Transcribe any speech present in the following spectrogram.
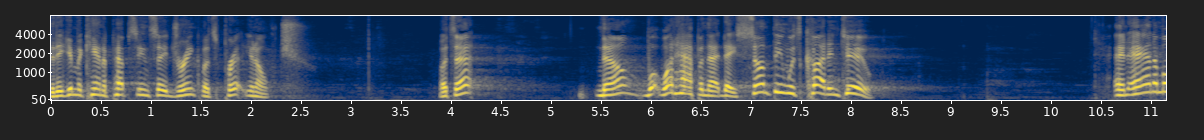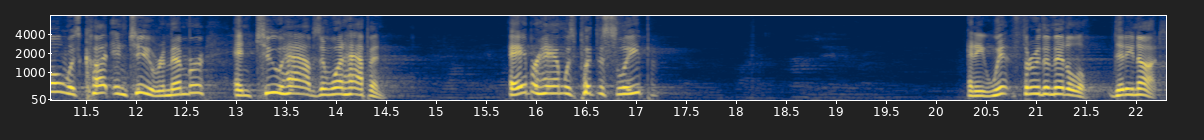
Did he give him a can of Pepsi and say, drink, let's pray, you know, what's that? No? What, what happened that day? Something was cut in two. An animal was cut in two, remember? And two halves. And what happened? Abraham was put to sleep. And he went through the middle, did he not?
